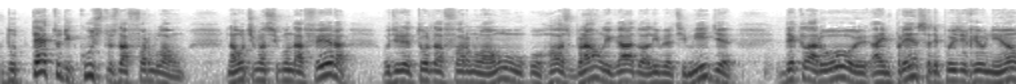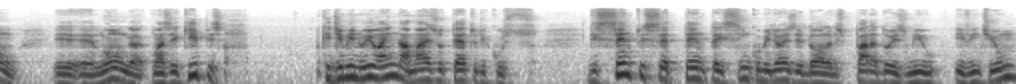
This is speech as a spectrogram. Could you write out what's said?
do teto de custos da Fórmula 1. Na última segunda-feira, o diretor da Fórmula 1, o Ross Brown, ligado à Liberty Media, declarou à imprensa, depois de reunião longa com as equipes, que diminuiu ainda mais o teto de custos. De 175 milhões de dólares para 2021,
